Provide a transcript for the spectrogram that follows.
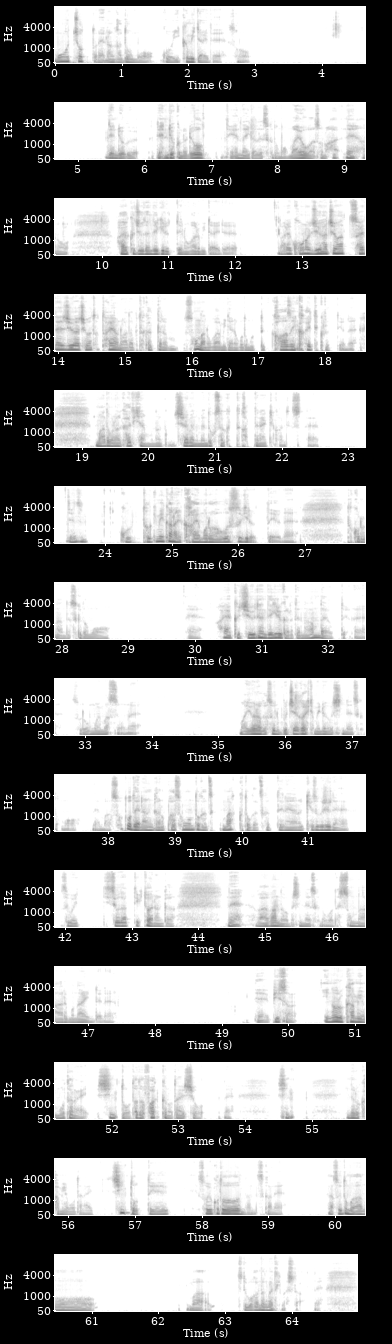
もうちょっとね、なんかどうも、こう行くみたいで、その、電力、電力の量って変な言い方ですけども、まあ要はその、ね、あの、早く充電できるっていうのがあるみたいで、あれ、この 18W、最大 18W タイヤのアダプター買ったら、そうなのかみたいなこと思って買わずに帰ってくるっていうね。まあでもなんか帰ってきたらもうなんか調べるのめんどくさくって買ってないっていう感じですね。全然、こう、ときめかない買い物が多すぎるっていうね、ところなんですけども、ね、早く充電できるからってなんだよっていうね、それ思いますよね。まあ世の中そういうのぶち上がる人もいるかもしれないですけども、ね、まあ外でなんかのパソコンとか、Mac とか使ってね、あの、継続充電すごい必要だっていう人はなんか、ね、わかんないかもしれないですけども、私そんなあれもないんでね。えー、P さん、祈る神を持たない、神道、ただファックの対象。祈る神を持たない。神道って、そういうことなんですかね。あそれとも、あのー、まあ、ちょっとわかんなくなってきました。ね、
